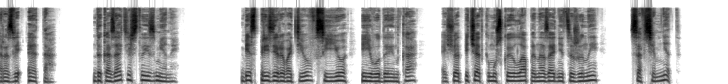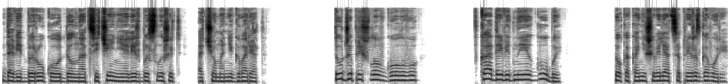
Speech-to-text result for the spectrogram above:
Разве это доказательство измены? Без презервативов с ее и его ДНК, а еще отпечатка мужской лапы на заднице жены, совсем нет. Давид бы руку отдал на отсечение, лишь бы слышать, о чем они говорят. Тут же пришло в голову, в кадре видны их губы, то, как они шевелятся при разговоре.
